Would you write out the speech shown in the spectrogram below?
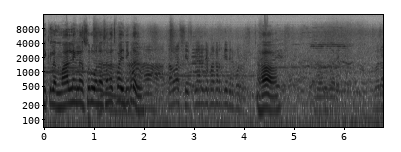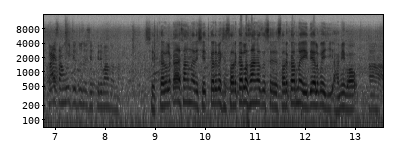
इकलं माल निघलं सुरू होणं सांगच पाहिजे इकडं हा तेव्हा शेतकऱ्याच्या पत्रात काहीतरी पडत हा. बरोबर आहे. बरं काय सांगू इच्छित दुसऱ्या शेतकरी बांधवांना? शेतकऱ्याला काय सांगणार आहे? शेतकऱ्यापेक्षा सरकारला सांगायचं स- सरकारनं हे द्यायला पाहिजे हमी भाव. हा हा.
